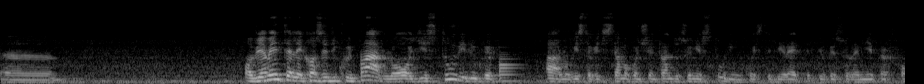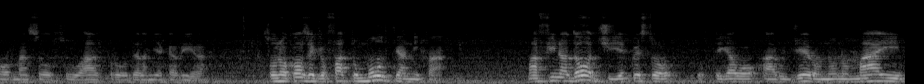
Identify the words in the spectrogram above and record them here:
Eh, ovviamente le cose di cui parlo, o gli studi di cui parlo, visto che ci stiamo concentrando sui miei studi in queste dirette più che sulle mie performance o su altro della mia carriera, sono cose che ho fatto molti anni fa, ma fino ad oggi, e questo lo spiegavo a Ruggero, non ho mai,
